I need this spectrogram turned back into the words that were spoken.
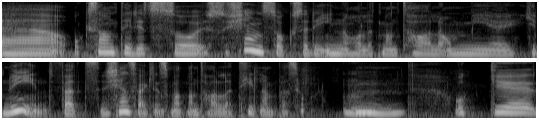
Uh, och samtidigt så, så känns också det innehållet man talar om mer genuint, för att det känns verkligen som att man talar till en person. Mm. Mm. Och eh,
